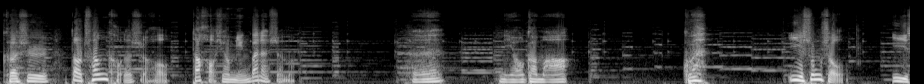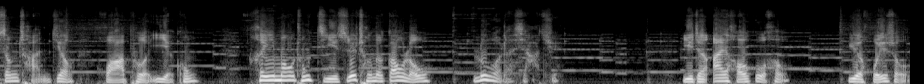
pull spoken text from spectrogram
可是到窗口的时候，它好像明白了什么。哎，你要干嘛？滚！一松手，一声惨叫划破夜空，黑猫从几十层的高楼落了下去。一阵哀嚎过后，月回手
